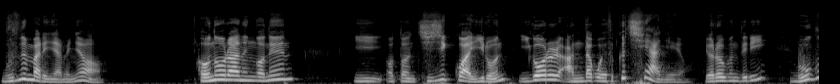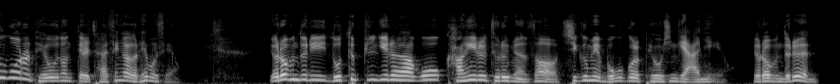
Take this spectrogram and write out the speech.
무슨 말이냐면요. 언어라는 거는 이 어떤 지식과 이론 이거를 안다고 해서 끝이 아니에요. 여러분들이 모국어를 배우던 때를 잘 생각을 해보세요. 여러분들이 노트 필기를 하고 강의를 들으면서 지금의 모국어를 배우신 게 아니에요. 여러분들은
